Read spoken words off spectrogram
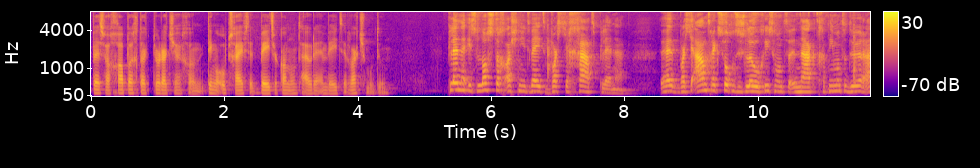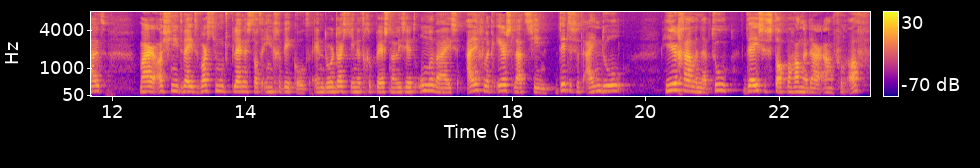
best wel grappig dat doordat je gewoon dingen opschrijft, het beter kan onthouden en weten wat je moet doen. Plannen is lastig als je niet weet wat je gaat plannen. Wat je aantrekt s ochtends is logisch, want naakt gaat niemand de deur uit. Maar als je niet weet wat je moet plannen, is dat ingewikkeld. En doordat je in het gepersonaliseerd onderwijs eigenlijk eerst laat zien: dit is het einddoel, hier gaan we naartoe, deze stappen hangen daaraan vooraf.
